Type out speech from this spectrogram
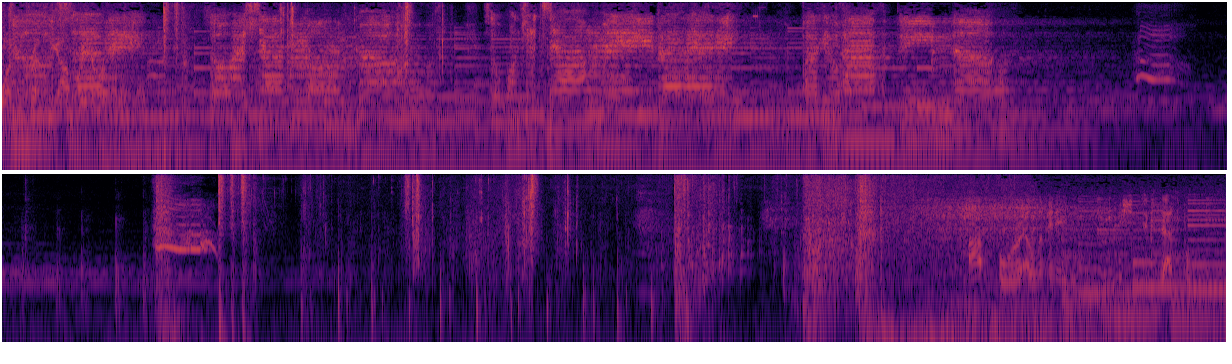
One friendly operator remaining. So I shut my mouth. So won't you tell me, babe, are you happy now? Op 4 eliminated. Mission successful.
